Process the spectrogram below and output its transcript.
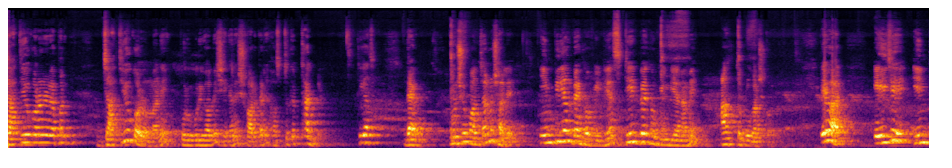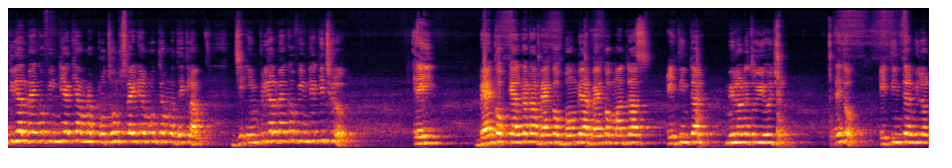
জাতীয়করণের ব্যাপার, জাতীয়করণ মানে পুরোপুরিভাবে সেখানে সরকারের হস্তক্ষেপ থাকবে। ঠিক আছে? দেখো, উনিশশো পঞ্চান্ন সালে imperial bank of India state bank of India নামে আত্মপ্রকাশ করে। এবার, এই যে ইম্পিরিয়াল ব্যাংক অফ ইন্ডিয়াকে আমরা প্রথম স্লাইডের মধ্যে আমরা দেখলাম, যে ইম্পিরিয়াল ব্যাংক অফ ইন্ডিয়া কি ছিল? এই bank of Calcutta bank of Bombay আর ব্যাংক অফ মাদ্রাস এই তিনটার মিলনে তৈরি হয়েছিল। তাই তো? এই তিনটার মিলন।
